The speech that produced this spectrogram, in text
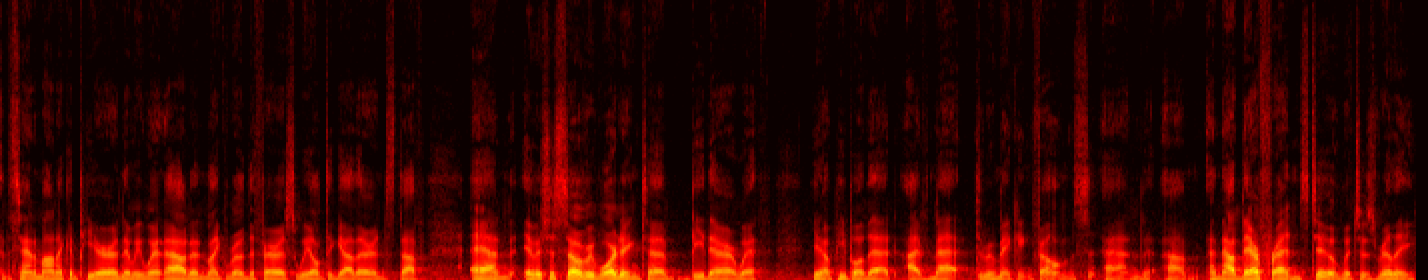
at the Santa Monica Pier, and then we went out and like rode the Ferris wheel together and stuff. And it was just so rewarding to be there with you know, people that I've met through making films, and um, and now they're friends too, which is really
